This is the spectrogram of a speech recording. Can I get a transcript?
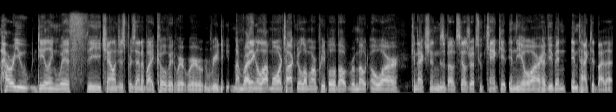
how are you dealing with the challenges presented by COVID? We're, we're reading. I'm writing a lot more, talking to a lot more people about remote OR connections, about sales reps who can't get in the OR. Have you been impacted by that?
